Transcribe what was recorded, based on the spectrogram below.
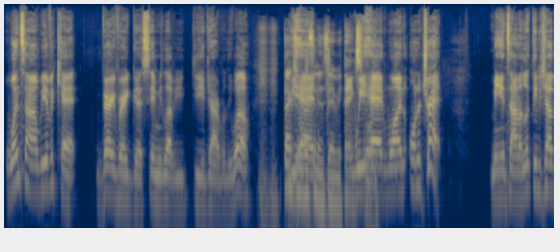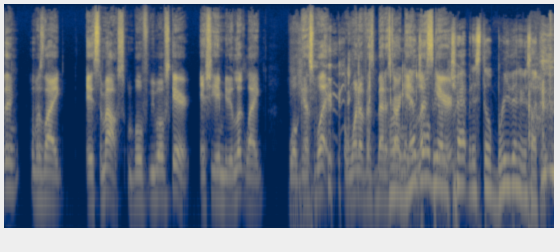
one time we have a cat, very, very good. Sammy, love you. Do your job really well. Thanks We for had- listening, Sammy. Thanks. we for had one on a trap. Me and Tana looked at each other and was like, "It's a mouse." Both we both scared, and she gave me the look like, "Well, guess what? One of us better Bro, start when getting that less joint be on the scared." trap and it's still breathing and it's like, Dog,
